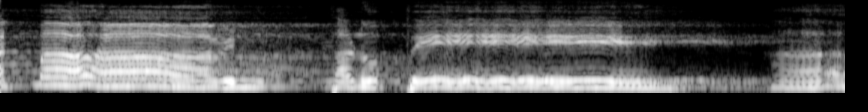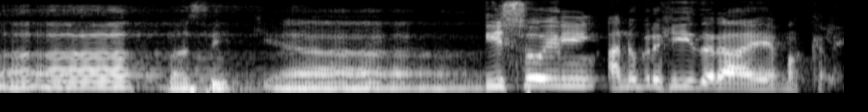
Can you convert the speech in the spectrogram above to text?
ആത്മാവിൻ തണുപ്പേ. ഈശോയിൽ അനുഗ്രഹീതരായ മക്കളെ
